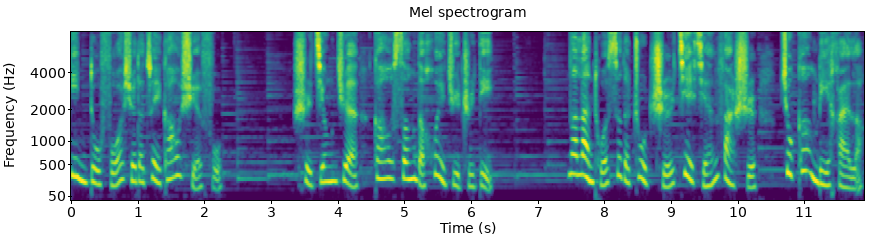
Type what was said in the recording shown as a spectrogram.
印度佛学的最高学府，是经卷高僧的汇聚之地。那烂陀寺的住持戒贤法师就更厉害了，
